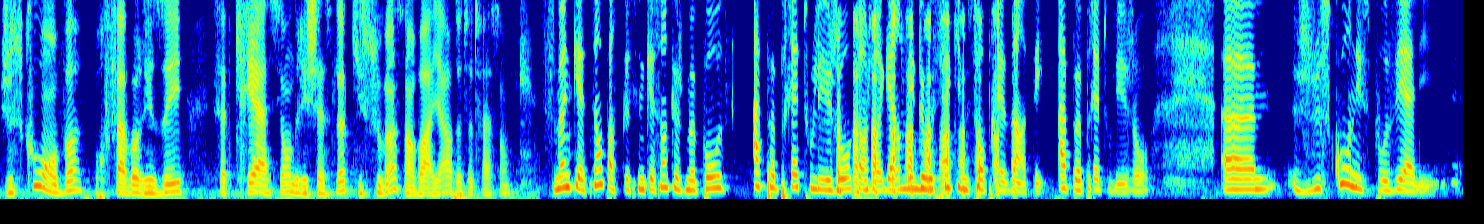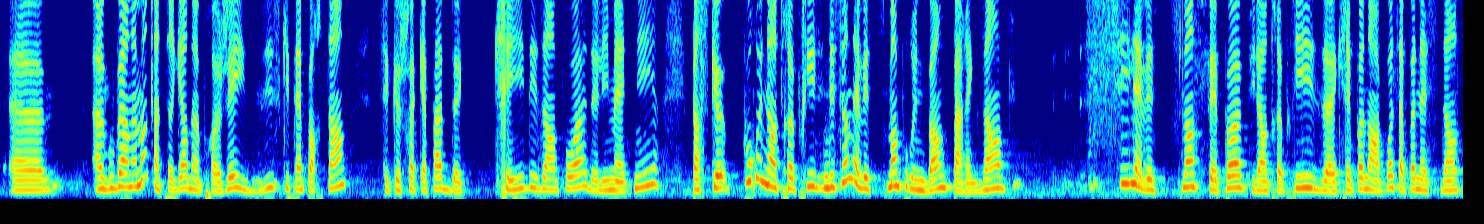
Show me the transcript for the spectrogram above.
Jusqu'où on va pour favoriser cette création de richesse-là qui souvent s'en va ailleurs de toute façon? C'est une bonne question parce que c'est une question que je me pose à peu près tous les jours quand je regarde les dossiers qui me sont présentés. À peu près tous les jours. Euh, Jusqu'où on est supposé aller? Euh, un gouvernement, quand il regarde un projet, il se dit ce qui est important, c'est que je sois capable de créer des emplois, de les maintenir. Parce que pour une entreprise, une décision d'investissement pour une banque, par exemple, si l'investissement se fait pas puis l'entreprise ne crée pas d'emplois, ça n'a pas d'incidence.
